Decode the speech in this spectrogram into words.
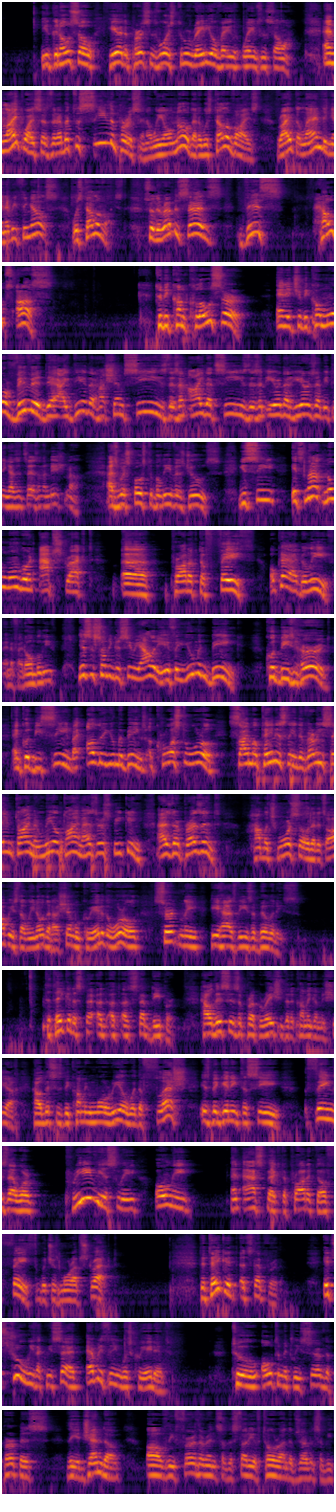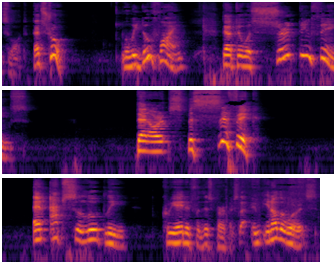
you can also hear the person's voice through radio waves and so on. And likewise, says the Rebbe, to see the person. And we all know that it was televised, right? The landing and everything else was televised. So the Rebbe says this helps us to become closer and it should become more vivid. The idea that Hashem sees, there's an eye that sees, there's an ear that hears everything, as it says in the Mishnah, as we're supposed to believe as Jews. You see, it's not no longer an abstract uh, product of faith. Okay, I believe, and if I don't believe, this is something to see reality. If a human being could be heard and could be seen by other human beings across the world simultaneously at the very same time in real time as they're speaking, as they're present. How much more so that it's obvious that we know that Hashem, who created the world, certainly He has these abilities. To take it a, spe- a, a, a step deeper, how this is a preparation to the coming of Mashiach, how this is becoming more real, where the flesh is beginning to see things that were previously only an aspect, a product of faith, which is more abstract. To take it a step further, it's true, we, like we said, everything was created to ultimately serve the purpose, the agenda of the furtherance of the study of Torah and observance of mitzvot. That's true. But we do find that there were certain things that are specific and absolutely created for this purpose. In other words,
